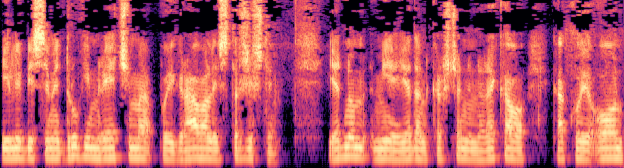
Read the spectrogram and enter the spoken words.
ili bi se med drugim riječima poigravali s tržištem. Jednom mi je jedan kršćanin rekao kako je on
